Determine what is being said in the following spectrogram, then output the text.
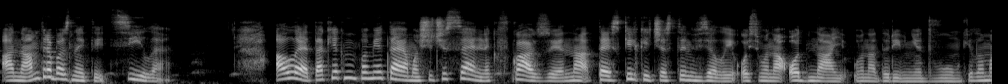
А нам треба знайти ціле. Але так як ми пам'ятаємо, що чисельник вказує на те, скільки частин взяли, ось вона одна, вона дорівнює 2 км.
